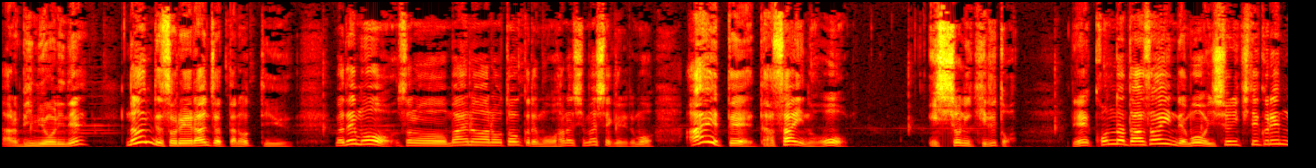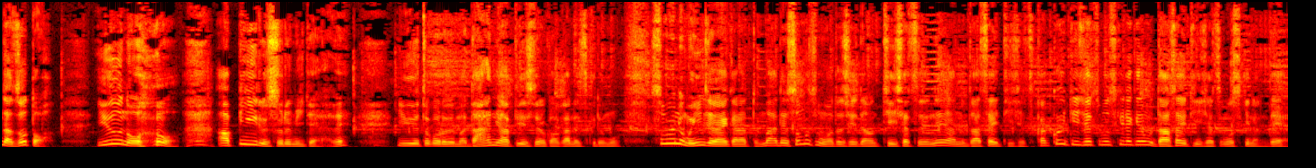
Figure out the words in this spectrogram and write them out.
あの、微妙にね。なんでそれ選んじゃったのっていう。まあでも、その前のあのトークでもお話しましたけれども、あえてダサいのを一緒に着ると。ね、こんなダサいんでも一緒に着てくれんだぞと。いうのをアピールするみたいなね、いうところで、まあ誰にアピールしてるのかわかんないですけども、そういうのもいいんじゃないかなと。まあで、そもそも私、あの T シャツでね、あのダサい T シャツ、かっこいい T シャツも好きだけども、ダサい T シャツも好きなんで、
